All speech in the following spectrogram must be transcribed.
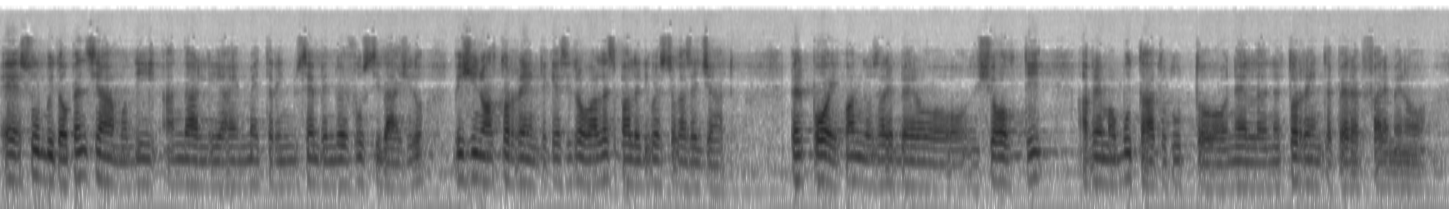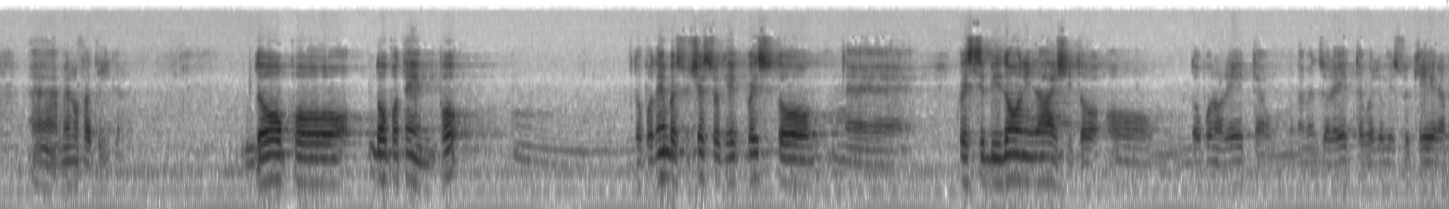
e subito pensiamo di andarli a immettere in- sempre in due fusti d'acido vicino al torrente che si trova alle spalle di questo caseggiato. Per poi, quando sarebbero sciolti, avremmo buttato tutto nel, nel torrente per fare meno, eh, meno fatica. Dopo, dopo tempo, Dopo tempo è successo che questo, eh, questi bidoni d'acido, dopo un'oretta, una mezz'oretta, quello che, su- che era,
